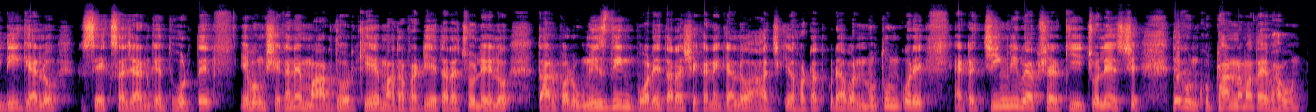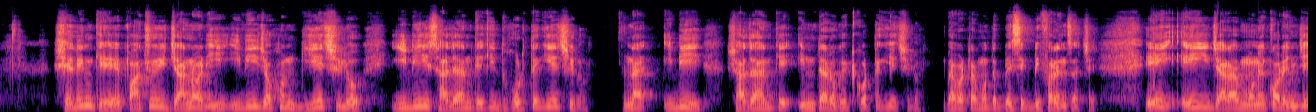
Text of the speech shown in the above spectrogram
ইডি গেল শেখ শাহজাহানকে ধরতে এবং সেখানে মারধর খেয়ে মাথা ফাটিয়ে তারা চলে এলো। তারপর উনিশ দিন পরে তারা সেখানে গেল। আজকে হঠাৎ করে আবার নতুন করে একটা চিংড়ি ব্যবসার কি চলে এসছে। দেখুন, খুব ঠান্ডা মাথায় ভাবুন। সেদিনকে পাঁচই জানুয়ারি ইডি যখন গিয়েছিল, ইডি শাহজাহানকে কি ধরতে গিয়েছিল? না, ইডি শাহজাহানকে ইন্টারোগেট করতে গিয়েছিল। ব্যাপারটার মধ্যে বেসিক ডিফারেন্স আছে। এই এই যারা মনে করেন যে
